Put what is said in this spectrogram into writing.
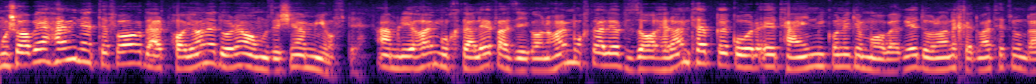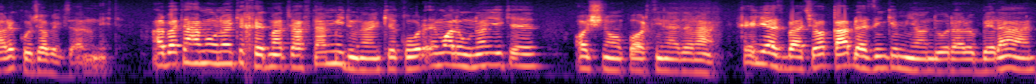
مشابه همین اتفاق در پایان دوره آموزشی هم میافته. امریه های مختلف از یگانه های مختلف ظاهرا طبق قرعه تعیین می‌کنه که مابقی دوران خدمتتون قرار کجا بگذرونید. البته همه اونایی که خدمت رفتن می‌دونن که قرعه مال اوناییه که آشنا و پارتی ندارن. خیلی از بچه ها قبل از اینکه میان دوره رو برن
